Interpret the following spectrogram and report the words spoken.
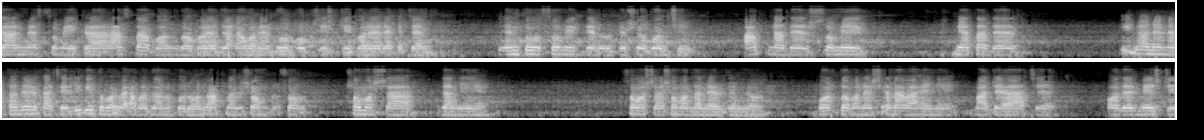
গার্মেন্টস শ্রমিকরা রাস্তা বন্ধ করে জনগণের দুর্ভোগ সৃষ্টি করে রেখেছেন। কিন্তু শ্রমিকদের উদ্দেশ্যে বলছি, আপনাদের শ্রমিক নেতাদের, ইউনিয়নের নেতাদের কাছে লিখিতভাবে আবেদন করুন। আপনাদের সমস্যা জানিয়ে, সমস্যা সমাধানের জন্য। বর্তমানে সেনাবাহিনী মাঠে আছে, ওদের মিষ্টি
